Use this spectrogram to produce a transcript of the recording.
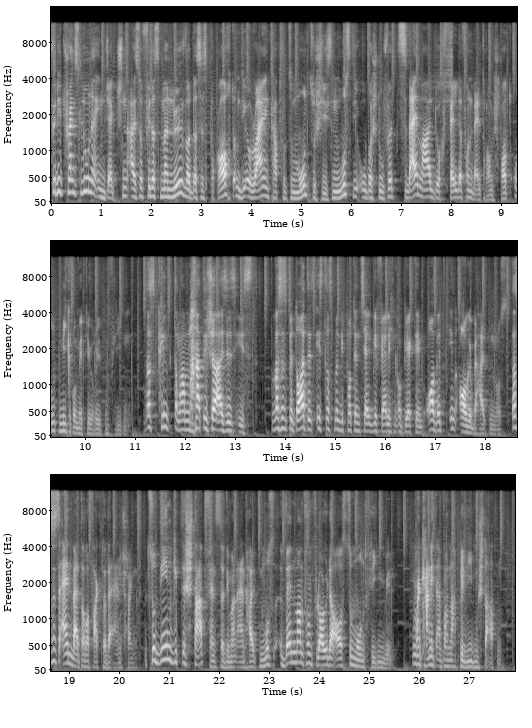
Für die Translunar Injection, also für das Manöver das es braucht um die Orion Kapsel zum Mond zu schießen, muss die Oberstufe zweimal durch Felder von Weltraumschrott und Mikrometeoriten fliegen. Das klingt dramatischer als es ist. Was es bedeutet ist, dass man die potenziell gefährlichen Objekte im Orbit im Auge behalten muss. Das ist ein weiterer Faktor der einschränkt. Zudem gibt es Startfenster die man einhalten muss, wenn man von Florida aus zum Mond fliegen will. Man kann nicht einfach nach Belieben starten.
